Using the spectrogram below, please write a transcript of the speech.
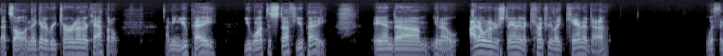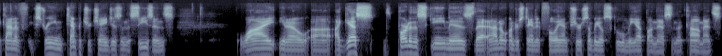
That's all, and they get a return on their capital. I mean, you pay. You want the stuff, you pay. And um, you know, I don't understand in a country like Canada, with the kind of extreme temperature changes in the seasons, why you know uh, i guess part of the scheme is that and i don't understand it fully i'm sure somebody will school me up on this in the comments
